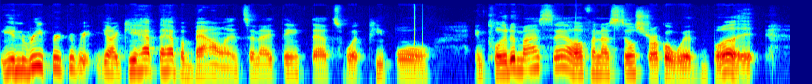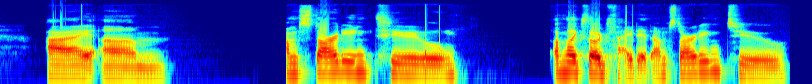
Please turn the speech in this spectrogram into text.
you reap, reap, reap, reap like you have to have a balance, and I think that's what people including myself, and I still struggle with, but I um I'm starting to I'm like so excited. I'm starting to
